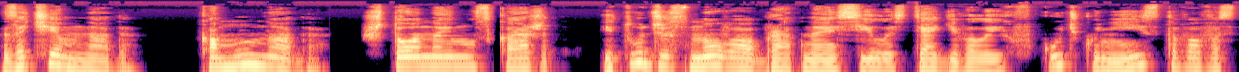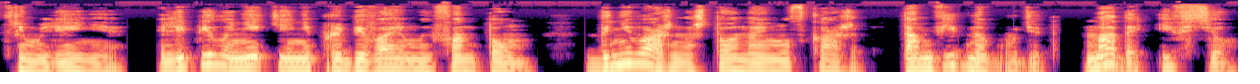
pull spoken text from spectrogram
Зачем надо? Кому надо? Что она ему скажет? И тут же снова обратная сила стягивала их в кучку неистового стремления, лепила некий непробиваемый фантом. Да неважно, что она ему скажет, там видно будет, надо и все.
